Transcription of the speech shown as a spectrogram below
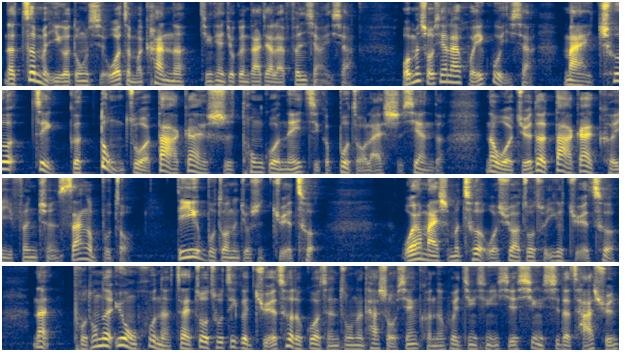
那这么一个东西，我怎么看呢？今天就跟大家来分享一下。我们首先来回顾一下买车这个动作大概是通过哪几个步骤来实现的？那我觉得大概可以分成三个步骤。第一个步骤呢，就是决策。我要买什么车？我需要做出一个决策。那普通的用户呢，在做出这个决策的过程中呢，他首先可能会进行一些信息的查询，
